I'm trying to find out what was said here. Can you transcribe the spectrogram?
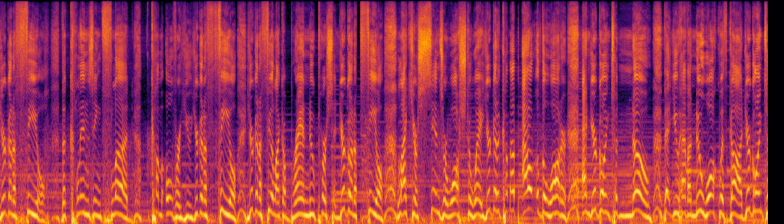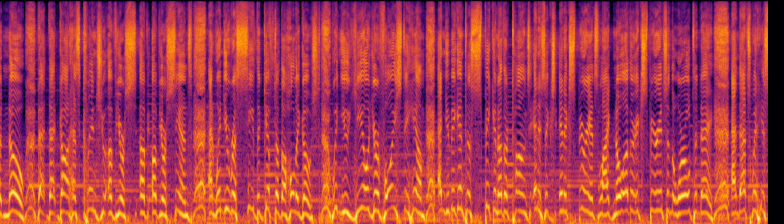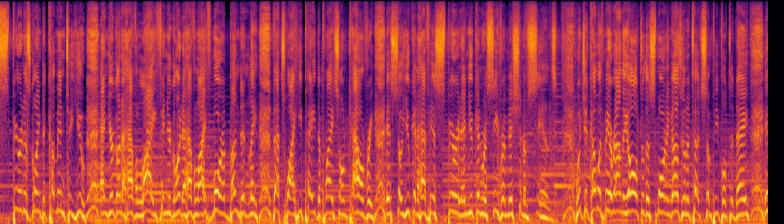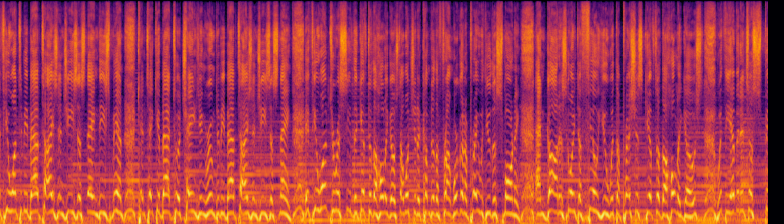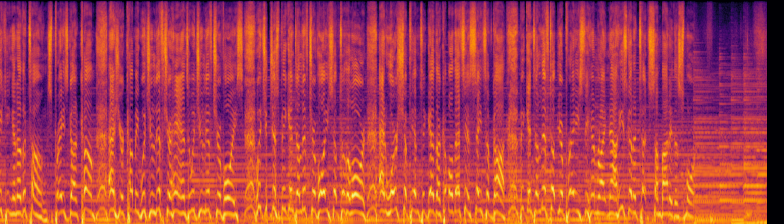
you're going to feel the cleansing flood come over you. You're going to feel, you're going to feel like a brand new person. You're going to feel like your sins are washed away. You're going to come up out of the water and you're going to know that you have a new walk with God. You're going to know that, that God has cleansed you of your, of, of your sins. And when you receive the gift of the Holy Ghost, when you yield your voice to Him and you begin to speak in other tongues, it is an experience like no other experience in the world today. And that's when His Spirit is going to come into you and you're going to have life and you're going to have life more abundantly. That's why He paid the price on Calvary, is so you can have His Spirit and you can receive remission of sins. Would you come with me around the altar this morning? God's going to touch some people today. If you want to be baptized in Jesus' name, these men can take you back to a changing room to be baptized in Jesus' name. If you want to receive the gift of the Holy Ghost, I want you to come to the front. We're going to pray with you this morning, and God is going to fill you with the precious gift of the Holy Ghost with the evidence of speaking in other tongues. Praise God. Come as you're coming. Would you lift your hands and would you lift your voice? Would you just begin to lift your voice up to the Lord and worship Him together? Come on, that's it, saints of God. Begin to lift up your praise to Him right now. He's going to touch somebody this morning.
